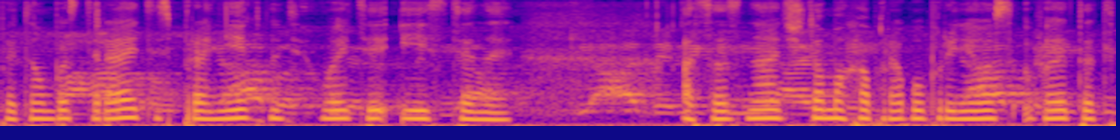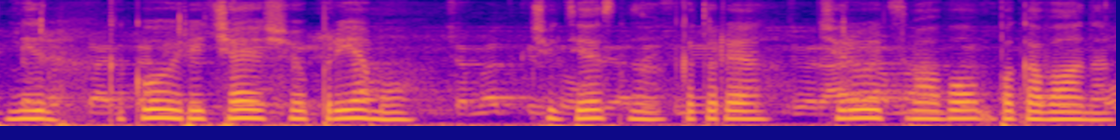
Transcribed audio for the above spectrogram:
Поэтому постарайтесь проникнуть в эти истины, осознать, что Махапрабху принес в этот мир, какую редчайшую прему, чудесную, которая чарует самого Бхагавана.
